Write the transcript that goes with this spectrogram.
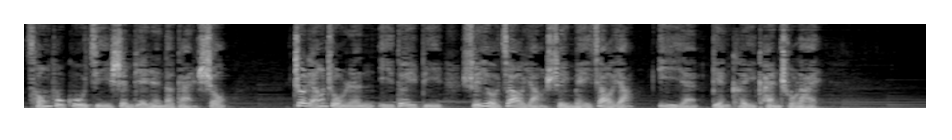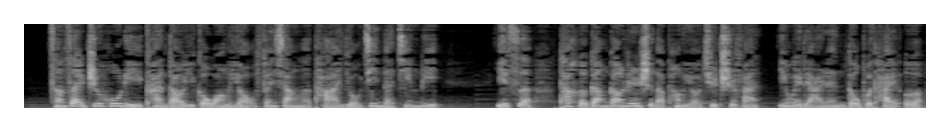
从不顾及身边人的感受。这两种人一对比，谁有教养，谁没教养，一眼便可以看出来。曾在知乎里看到一个网友分享了他有劲的经历：一次，他和刚刚认识的朋友去吃饭，因为俩人都不太饿，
